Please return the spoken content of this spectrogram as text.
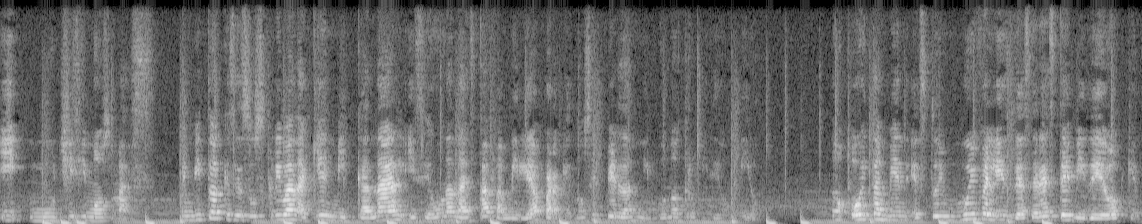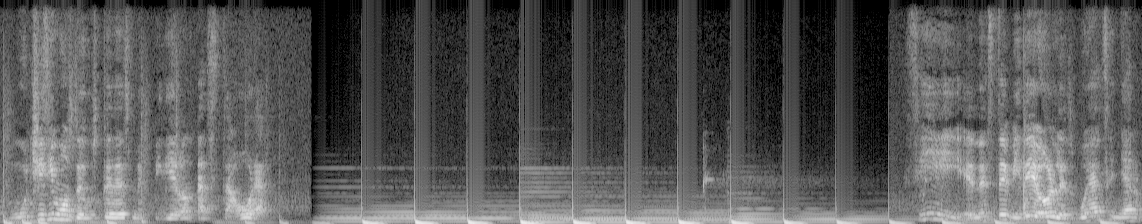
y muchísimos más. Te invito a que se suscriban aquí en mi canal y se unan a esta familia para que no se pierdan ningún otro video mío. hoy también estoy muy feliz de hacer este video que muchísimos de ustedes me pidieron hasta ahora. Este video les voy a enseñar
